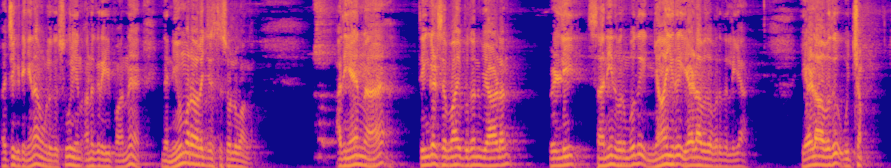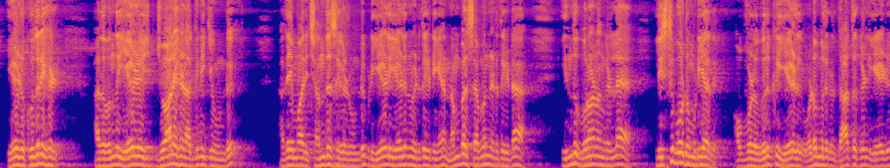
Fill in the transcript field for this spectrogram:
வச்சுக்கிட்டீங்கன்னா உங்களுக்கு சூரியன் அனுகிரகிப்பான்னு இந்த நியூமராலஜிஸ்ட் சொல்லுவாங்க. அது ஏன்னா திங்கள் செவ்வாய் புதன் வியாழன் வெள்ளி சனின்னு வரும்போது ஞாயிறு ஏழாவது வருது இல்லையா? ஏழாவது உச்சம். ஏழு குதிரைகள். அது வந்து ஏழு ஜுவாலைகள் அக்னிக்கு உண்டு. அதே மாதிரி சந்தசுகள் உண்டு. இப்படி ஏழு ஏழுன்னு எடுத்துக்கிட்டீங்கன்னா நம்பர் செவன் எடுத்துக்கிட்டா இந்து புராணங்களில் லிஸ்ட் போட முடியாது. அவ்வளவு இருக்கு ஏழு. உடம்புல இருக்கிற தாத்துக்கள் ஏழு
